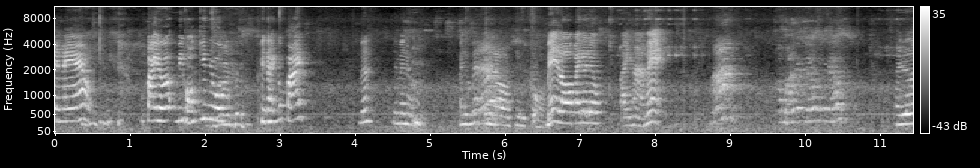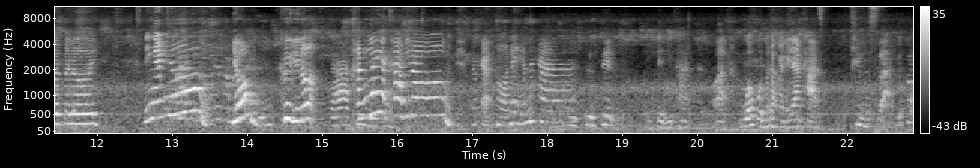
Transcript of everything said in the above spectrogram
ไปแล้วไปเถอะมีของกินอยู่ไปไหนก็ไปนะนี่แม่หนูไปดูแม่ไปรอกินก่อนแม่รอไปเร็วๆไปหาแม่เอามาเร็วๆเร็วไปเลยไปเลยนี่ไงพี่น้องยมคืออยู่เนาะจ้าครั้งแรกค่ะพี่น้องประกาศหอแน่นะคะตื่นเต้นเต็มที่ค่ะว่าวัวฝนมาทำการกระยานขาดเทถึงสระเดี๋ยวก็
